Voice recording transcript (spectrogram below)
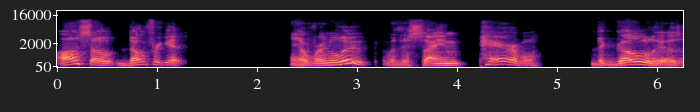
Also, don't forget, over in Luke with the same parable, the goal is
